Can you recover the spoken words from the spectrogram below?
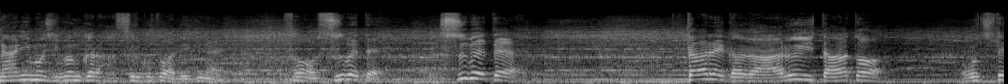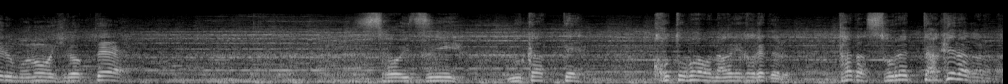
ば何も自分から発することはできない。そう全て全て誰かが歩いた後落ちてるものを拾ってそいつに向かって言葉を投げかけてる。ただそれだけだからだ。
